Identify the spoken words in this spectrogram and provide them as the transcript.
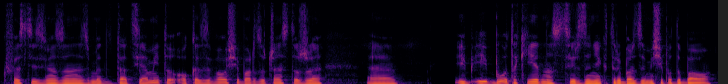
kwestie związane z medytacjami, to okazywało się bardzo często, że e, i, i było takie jedno stwierdzenie, które bardzo mi się podobało.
